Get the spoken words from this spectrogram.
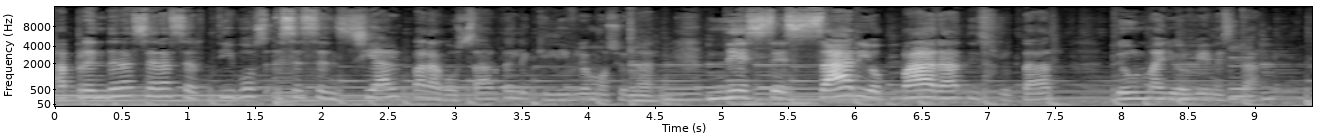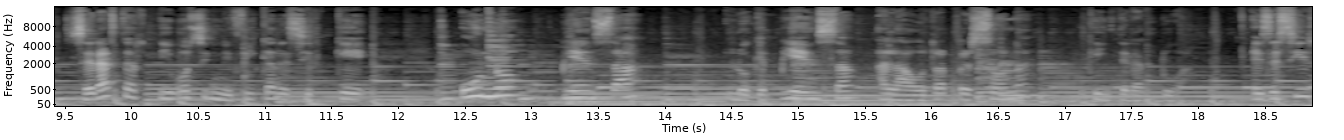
aprender a ser asertivos es esencial para gozar del equilibrio emocional, necesario para disfrutar de un mayor bienestar. Ser asertivo significa decir que uno piensa lo que piensa a la otra persona que interactúa. Es decir,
